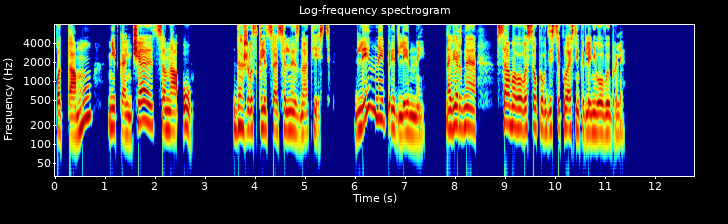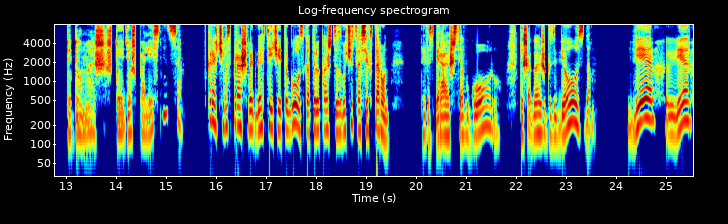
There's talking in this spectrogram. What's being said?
«потому» не кончается на «у». Даже восклицательный знак есть. Длинный-предлинный. Наверное, самого высокого десятиклассника для него выбрали. «Ты думаешь, что идешь по лестнице?» Вкрадчиво спрашивает гостей чей-то голос, который, кажется, звучит со всех сторон. Ты взбираешься в гору, ты шагаешь к звездам. Вверх, вверх,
